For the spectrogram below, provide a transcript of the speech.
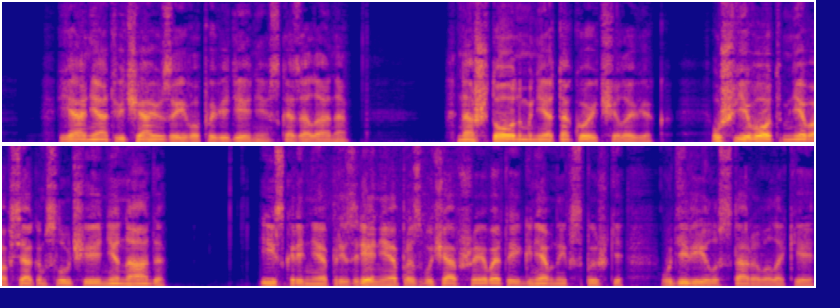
— Я не отвечаю за его поведение, — сказала она. На что он мне, такой человек? Уж его-то мне, во всяком случае, не надо. Искреннее презрение, прозвучавшее в этой гневной вспышке, удивило старого лакея.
